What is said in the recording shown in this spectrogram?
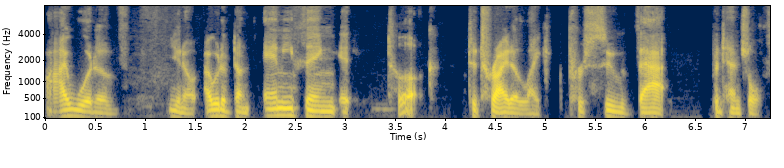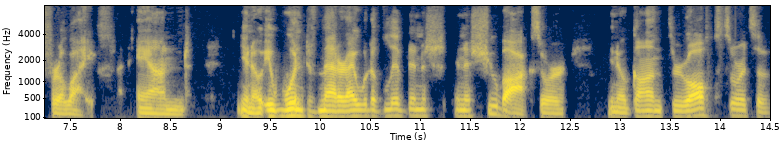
I would have, you know, I would have done anything it took to try to like pursue that potential for life. And, you know, it wouldn't have mattered. I would have lived in a, in a shoebox or, you know, gone through all sorts of,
